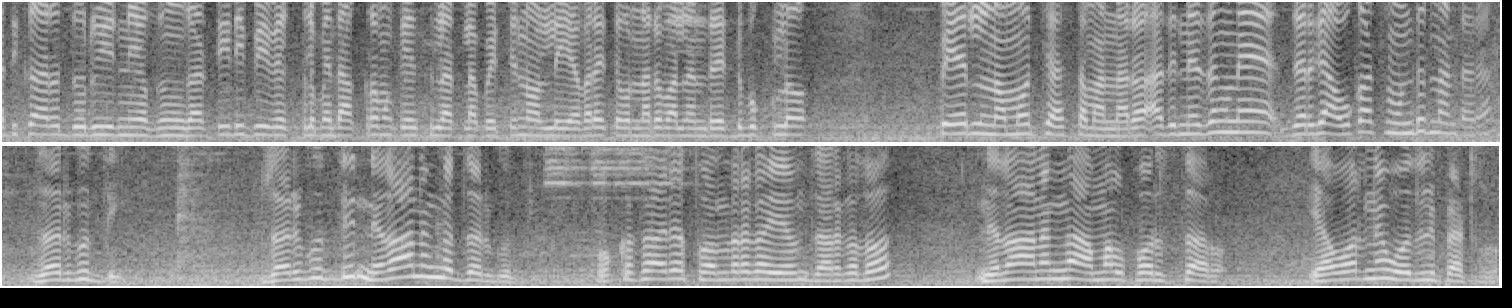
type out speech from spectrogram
అధికార దుర్వినియోగంగా టీడీపీ వ్యక్తుల మీద అక్రమ కేసులు అట్లా పెట్టిన వాళ్ళు ఎవరైతే ఉన్నారో వాళ్ళని రెడ్ బుక్లో పేర్లు నమోదు చేస్తామన్నారో. అది నిజంగానే జరిగే అవకాశం ఉంటుందంటారా? జరుగుద్ది. జరుగుద్ది నిదానంగా జరుగుద్ది. ఒక్కసారి తొందరగా ఏం జరగదో నిదానంగా అమలు పరుస్తారు. ఎవరిని వదిలిపెట్టరు.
